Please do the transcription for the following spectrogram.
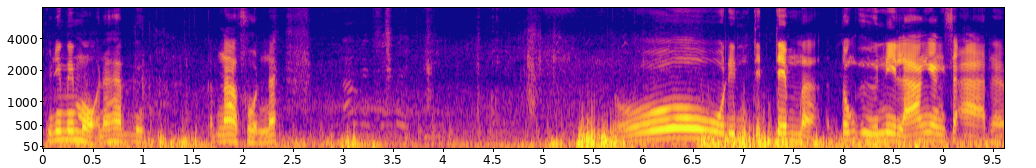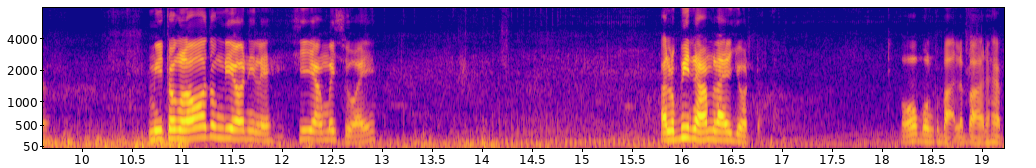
อันนี้ไม่เหมาะนะครับนี่กับหน้าฝุ่นนะ โอ้ดินติดเต็มอะ ตรงอื่นนี่ล้างอย่างสะอาดครับ มีตรงล้อตรงเดียวนี่เลย ที่ยังไม่สวย อารมพี่น้ำอะไรหยด โอ้บนกระบะหรือเปล่านะครับ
